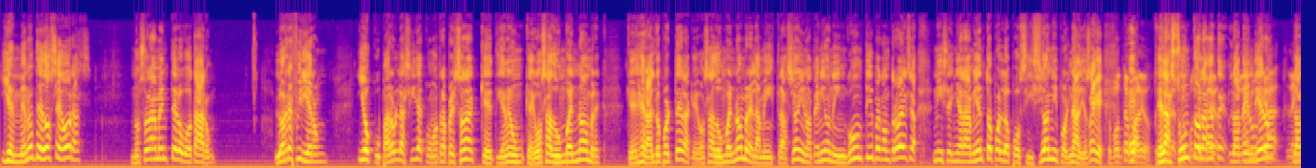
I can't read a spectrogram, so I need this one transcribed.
y en menos de 12 horas no solamente lo votaron, lo refirieron y ocuparon la silla con otra persona que tiene un que goza de un buen nombre, que es Geraldo Portela, que goza de un buen nombre en la administración y no ha tenido ningún tipo de controversia, ni señalamiento por la oposición ni por nadie. O sea que eh, el asunto lo, atendieron, lo,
